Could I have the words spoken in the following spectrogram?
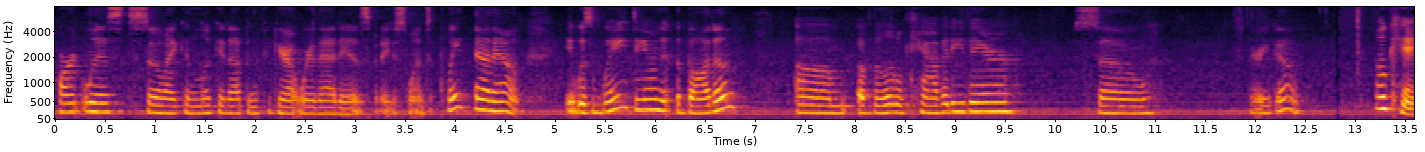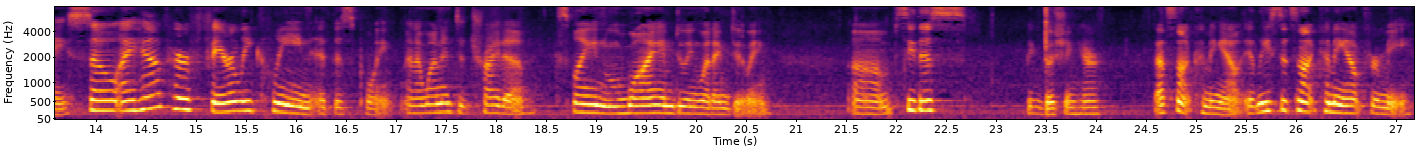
part list, so I can look it up and figure out where that is, but I just wanted to point that out. It was way down at the bottom um, of the little cavity there, so there you go. Okay, so I have her fairly clean at this point, and I wanted to try to explain why I'm doing what I'm doing. Um, see this big bushing here? That's not coming out. At least it's not coming out for me,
